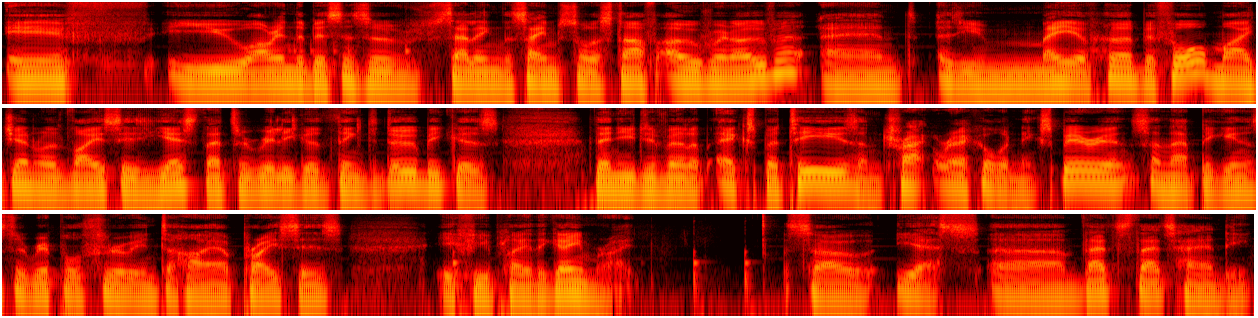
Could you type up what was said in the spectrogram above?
if you are in the business of selling the same sort of stuff over and over. And as you may have heard before, my general advice is yes, that's a really good thing to do because then you develop expertise and track record and experience, and that begins to ripple through into higher prices if you play the game right. So yes, uh, that's that's handy.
